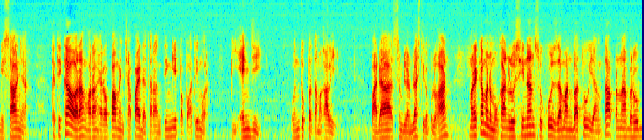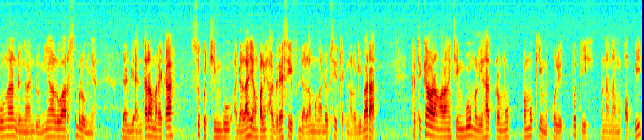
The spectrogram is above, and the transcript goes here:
Misalnya, ketika orang-orang Eropa mencapai dataran tinggi Papua Timur, PNG untuk pertama kali. Pada 1930-an, mereka menemukan lusinan suku zaman batu yang tak pernah berhubungan dengan dunia luar sebelumnya. Dan di antara mereka, suku Cimbu adalah yang paling agresif dalam mengadopsi teknologi barat. Ketika orang-orang Cimbu melihat pemukim kulit putih menanam kopi,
